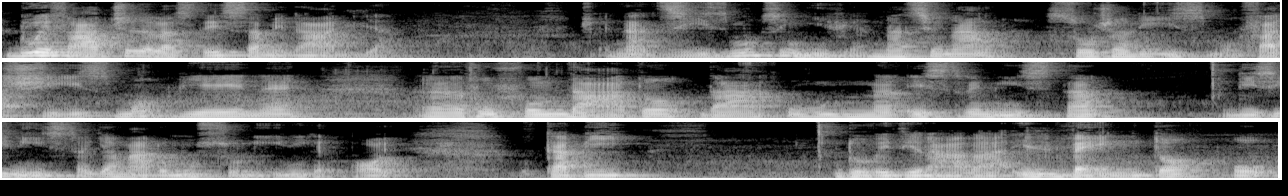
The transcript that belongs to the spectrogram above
due facce della stessa medaglia. Cioè, nazismo significa nazionalsocialismo, fascismo viene, eh, fu fondato da un estremista di sinistra chiamato Mussolini che poi capì dove tirava il vento o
